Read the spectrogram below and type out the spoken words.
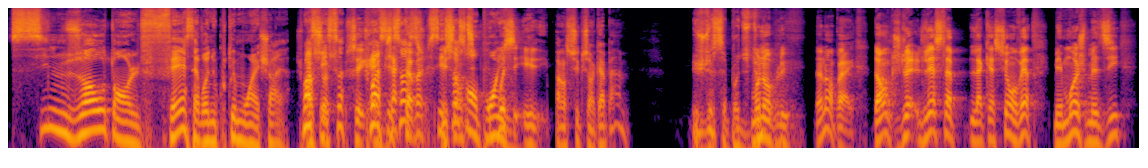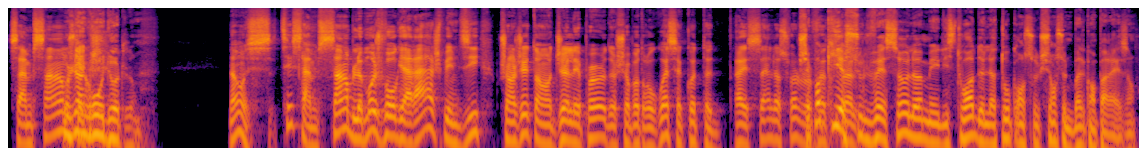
si nous autres, on le fait, ça va nous coûter moins cher. Je pense que c'est ça. Je pense que c'est ça, c'est ça son point. Penses-tu qu'ils sont capables? Je ne sais pas du tout. Moi non plus. Non, non. ben, donc, je la- laisse la, la question ouverte. Mais moi, je me dis, ça me semble. Moi, j'ai un gros doute. Là. Non, c'est- tu sais, ça me semble. Moi, je vais au garage, puis il me dit changer ton Jelliper de je sais pas trop quoi, ça coûte 1300. Là, soir, Je sais pas qui a soulevé ça, là, mais l'histoire de l'autoconstruction, c'est une belle comparaison. Tu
